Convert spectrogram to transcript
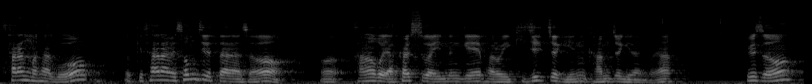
사랑만 하고 이렇게 사람의 성질에 따라서 어, 강하고 약할 수가 있는 게 바로 이 기질적인 감정이라는 거야. 그래서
